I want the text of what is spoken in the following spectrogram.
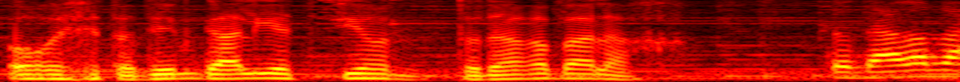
עורכת הדין גלי עציון, תודה רבה לך. תודה רבה.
